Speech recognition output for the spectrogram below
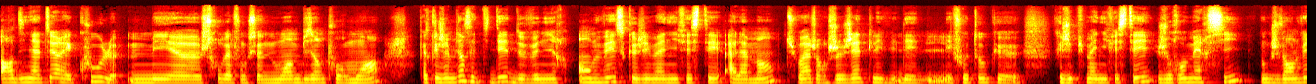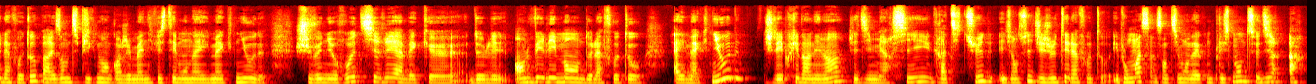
ordinateur est cool, mais euh, je trouve qu'elle fonctionne moins bien pour moi parce que j'aime bien cette idée de venir enlever ce que j'ai manifesté à la main. Tu vois, genre je jette les, les, les photos que que j'ai pu manifester, je remercie, donc je vais enlever la photo. Par exemple, typiquement quand j'ai manifesté mon iMac Nude, je suis venue retirer avec euh, de enlever l'aimant de la photo iMac Nude je l'ai pris dans les mains, j'ai dit merci, gratitude, et puis ensuite j'ai jeté la photo. Et pour moi, c'est un sentiment d'accomplissement de se dire ah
